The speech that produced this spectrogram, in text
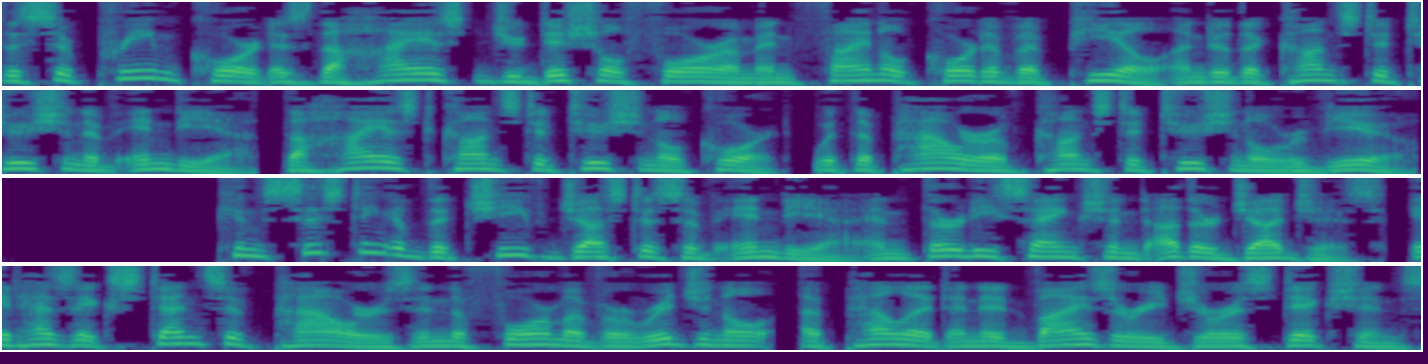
The Supreme Court is the highest judicial forum and final court of appeal under the Constitution of India, the highest constitutional court, with the power of constitutional review. Consisting of the Chief Justice of India and 30 sanctioned other judges, it has extensive powers in the form of original, appellate and advisory jurisdictions.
